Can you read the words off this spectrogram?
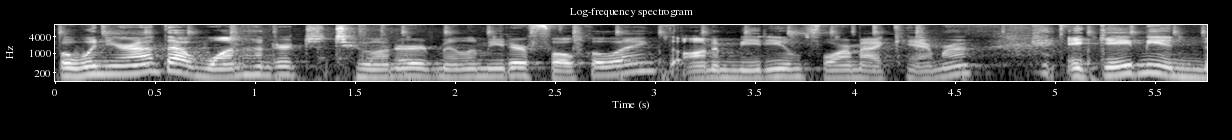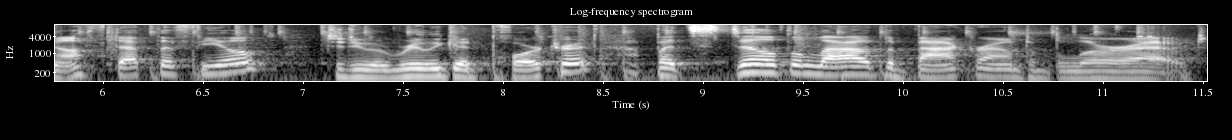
but when you're at that 100 to 200 millimeter focal length on a medium format camera, it gave me enough depth of field to do a really good portrait, but still allowed the background to blur out.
